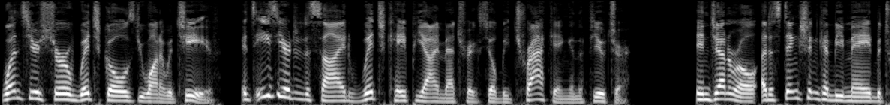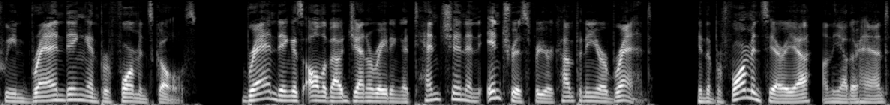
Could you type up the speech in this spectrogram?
Once you're sure which goals you want to achieve, it's easier to decide which KPI metrics you'll be tracking in the future. In general, a distinction can be made between branding and performance goals. Branding is all about generating attention and interest for your company or brand. In the performance area, on the other hand,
